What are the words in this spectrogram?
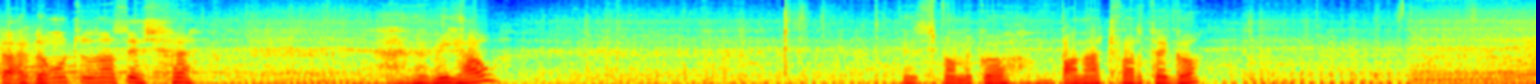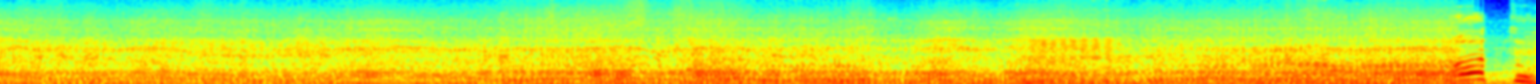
Tak, dołączył do nas jeszcze Michał. Więc mamy go pana czwartego. O ty!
